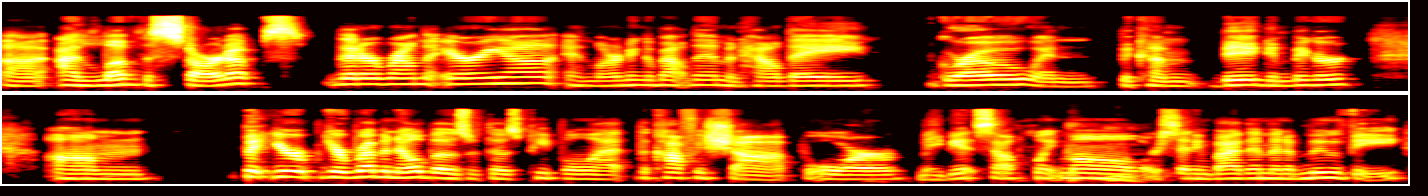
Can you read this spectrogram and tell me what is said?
Uh, I love the startups that are around the area and learning about them and how they grow and become big and bigger. Um, but you're you're rubbing elbows with those people at the coffee shop or maybe at South Point Mall mm-hmm. or sitting by them in a movie.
